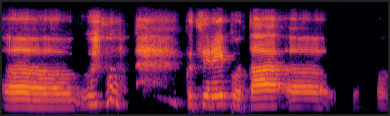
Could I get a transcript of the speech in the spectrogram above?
Uh, kot si rekel, ta uh,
